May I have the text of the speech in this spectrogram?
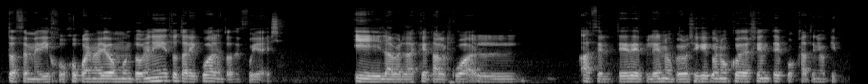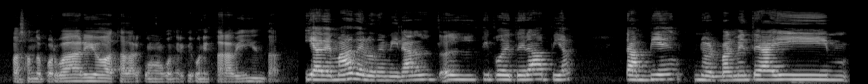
Entonces me dijo, ojo, pues me ha ayudado un montón en esto, tal y cual, entonces fui a esa. Y la verdad es que tal cual acerté de pleno, pero sí que conozco de gente pues, que ha tenido que ir pasando por varios hasta dar con con el que conectara bien, tal. Y además de lo de mirar el, el tipo de terapia, también normalmente hay,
